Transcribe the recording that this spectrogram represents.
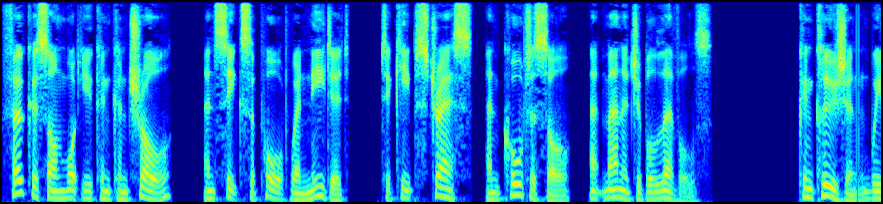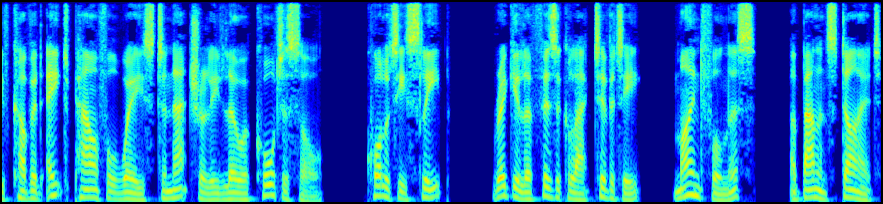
Focus on what you can control, and seek support when needed, to keep stress and cortisol at manageable levels. Conclusion We've covered eight powerful ways to naturally lower cortisol quality sleep, regular physical activity, mindfulness, a balanced diet,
